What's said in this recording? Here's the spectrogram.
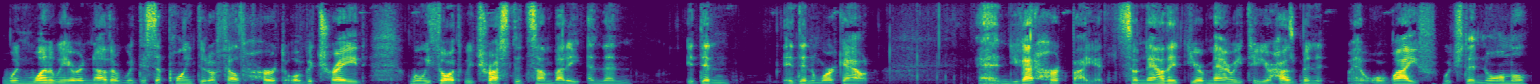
when one way or another, were disappointed or felt hurt or betrayed when we thought we trusted somebody and then it didn't it didn't work out and you got hurt by it. So now that you're married to your husband eh, or wife, which they're normal,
